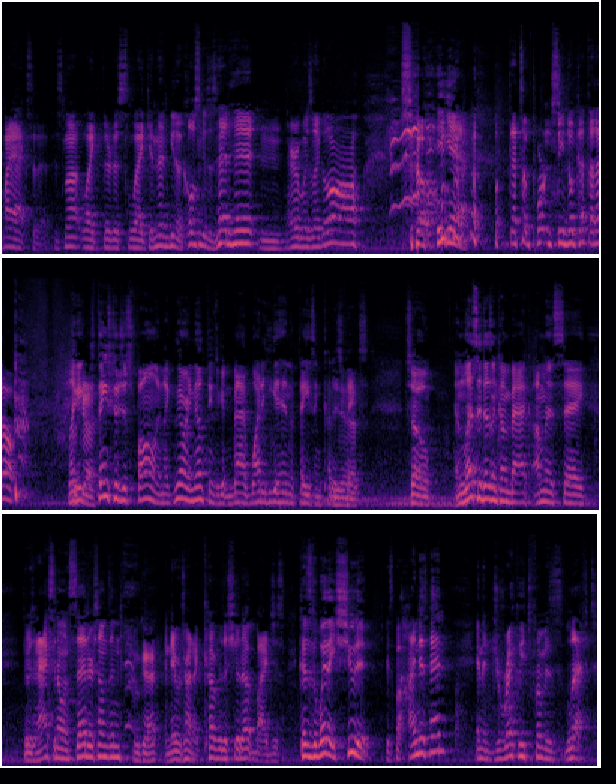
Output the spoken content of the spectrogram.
by accident. It's not like they're just like, and then you know, Coulson gets his head hit, and everybody's like, oh. So Yeah. that's an important scene. Don't cut that out. Like Okay. it, things could just fall in. Like we already know things are getting bad. Why did he get hit in the face and cut his Yeah. face? So unless it doesn't come back, I'm gonna say there was an accident on set or something. Okay. And they were trying to cover the shit up by just because the way they shoot it, it is behind his head and then directly from his left,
